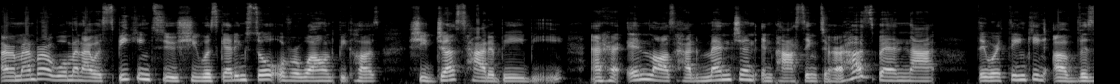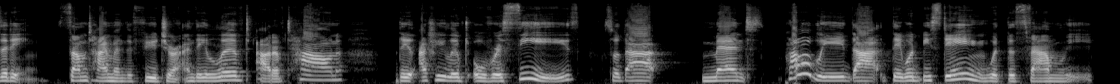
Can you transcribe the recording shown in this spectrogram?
I remember a woman I was speaking to, she was getting so overwhelmed because she just had a baby and her in laws had mentioned in passing to her husband that they were thinking of visiting sometime in the future and they lived out of town. They actually lived overseas. So that meant probably that they would be staying with this family.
